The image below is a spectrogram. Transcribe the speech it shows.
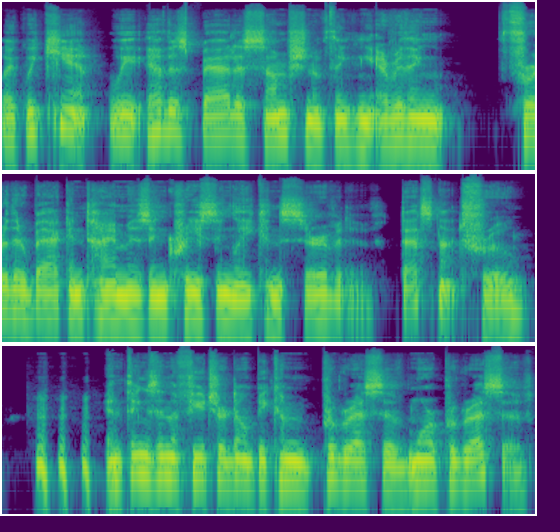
like we can't we have this bad assumption of thinking everything further back in time is increasingly conservative. That's not true. and things in the future don't become progressive, more progressive.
